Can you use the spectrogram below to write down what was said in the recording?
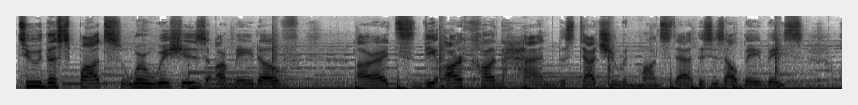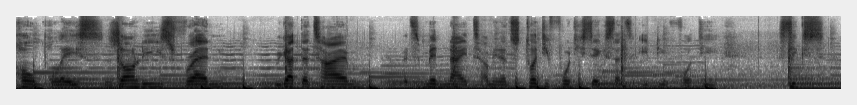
to the spots where wishes are made of. Alright, the Archon Hand, the statue in Mondstadt. This is Albebe's home place. Zhongli's friend. We got the time. It's midnight. I mean, it's 2046. That's 1846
